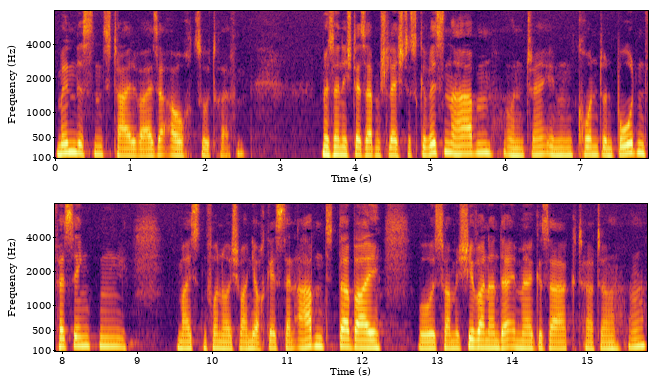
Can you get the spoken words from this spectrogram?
mindestens teilweise auch zutreffen. Müssen wir nicht deshalb ein schlechtes Gewissen haben und äh, in Grund und Boden versinken. Die meisten von euch waren ja auch gestern Abend dabei wo Swami Shivananda immer gesagt hatte, hm,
